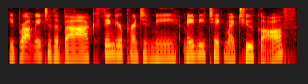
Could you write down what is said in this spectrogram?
He brought me to the back, fingerprinted me, made me take my toque off.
